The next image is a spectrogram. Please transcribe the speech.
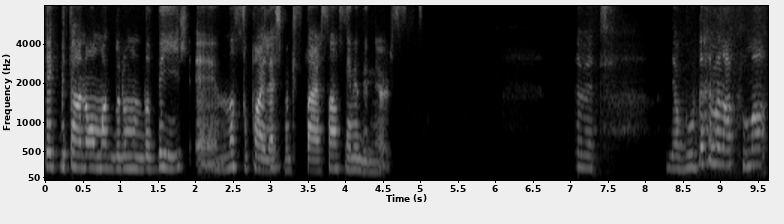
Tek bir tane olmak durumunda değil. E, nasıl paylaşmak istersen seni dinliyoruz. Evet. Ya burada hemen aklıma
